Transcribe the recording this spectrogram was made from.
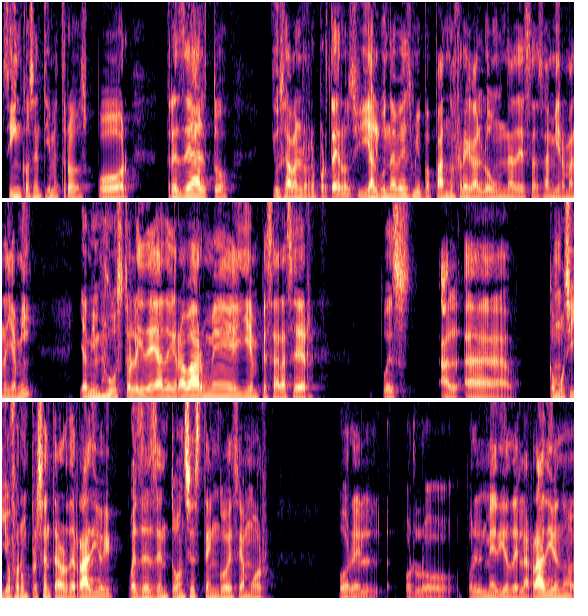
5 centímetros por 3 de alto que usaban los reporteros. Y alguna vez mi papá nos regaló una de esas a mi hermana y a mí. Y a mí me gustó la idea de grabarme y empezar a hacer, pues, como si yo fuera un presentador de radio. Y pues desde entonces tengo ese amor por el, por, lo, por el medio de la radio, ¿no?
